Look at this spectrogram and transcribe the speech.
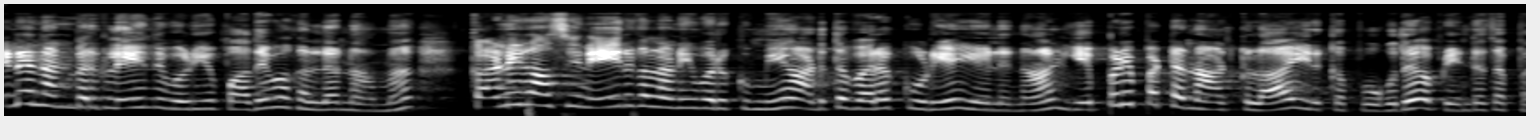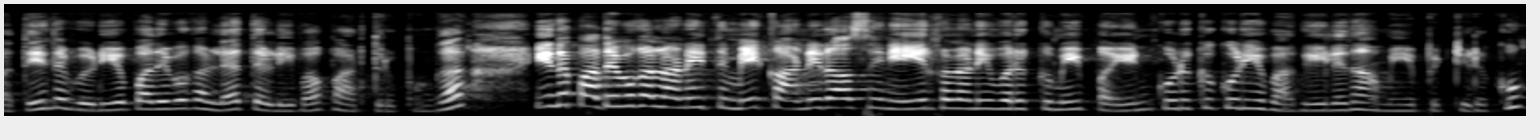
என்ன நண்பர்களே இந்த வீடியோ பதிவுகளில் நாம் கனிராசி நேயர்கள் அனைவருக்குமே அடுத்து வரக்கூடிய ஏழு நாள் எப்படிப்பட்ட நாட்களாக இருக்க போகுது அப்படின்றத பற்றி இந்த வீடியோ பதிவுகளில் தெளிவாக பார்த்துருப்போங்க. இந்த பதிவுகள் அனைத்துமே கன்னிராசி நேயர்கள் எல்லாருக்குமே பயன் கொடுக்கக்கூடிய வகையில் தான் அமையப்பட்டிருக்கும்.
